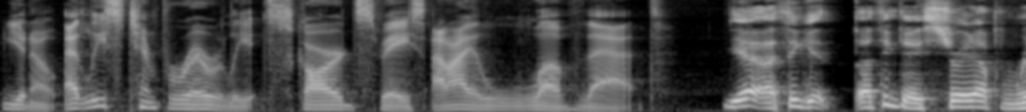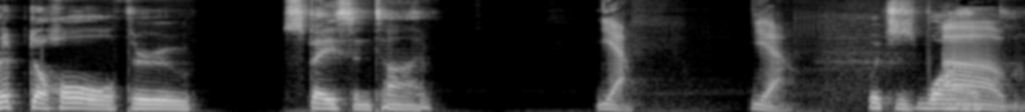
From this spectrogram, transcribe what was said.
you know, at least temporarily it scarred space and I love that. yeah. I think it. I think they straight up ripped a hole through space and time, Yeah. Yeah. which is wild. Um.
